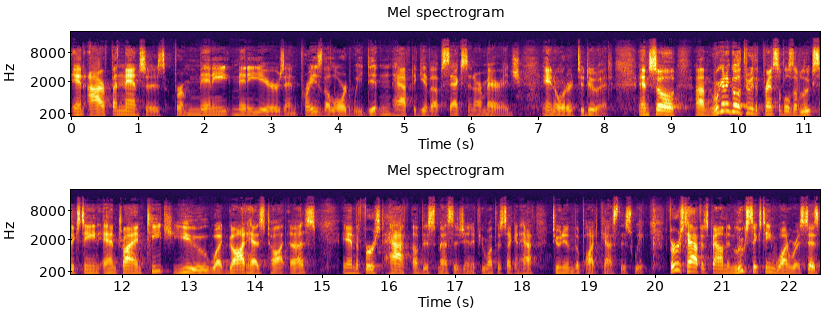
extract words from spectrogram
in our finances for many, many years. And praise the Lord, we didn't have to give up sex in our marriage in order to do it. And so um, we're going to go through the principles of Luke 16 and try and teach you what God has taught us and the first half of this message. And if you want the second half, tune into the podcast this week. First half is found in Luke 16 1, where it says,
